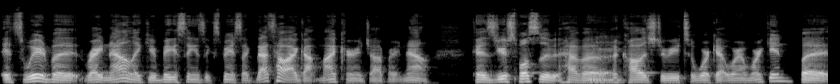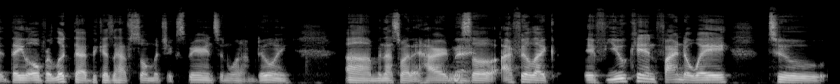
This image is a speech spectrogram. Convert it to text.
it's weird, but right now, like your biggest thing is experience. Like that's how I got my current job right now. Cause you're supposed to have a, mm-hmm. a college degree to work at where I'm working, but they overlook that because I have so much experience in what I'm doing. Um, and that's why they hired me. Right. So I feel like if you can find a way to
